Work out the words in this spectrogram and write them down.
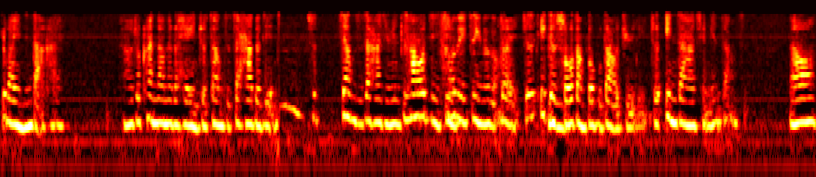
又把眼睛打开，然后就看到那个黑影就这样子在他的脸，嗯、是这样子在他前面，超级近，超级近那种。对，就是一个手掌都不到的距离，嗯、就印在他前面这样子。然后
